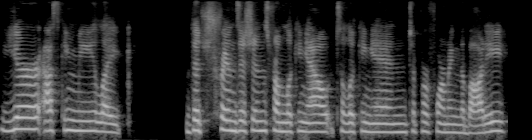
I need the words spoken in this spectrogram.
you're asking me like the transitions from looking out to looking in to performing the body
